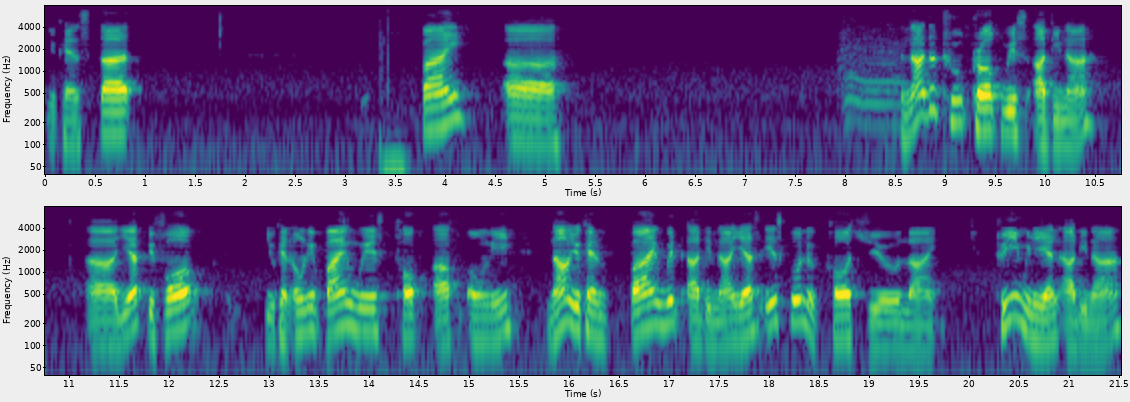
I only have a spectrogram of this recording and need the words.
you can start by uh, another two cloak with Adena. Uh, yeah, before you can only buy with top up only. Now you can buy with Adena. Yes, it's going to cost you like 3 million Adena.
